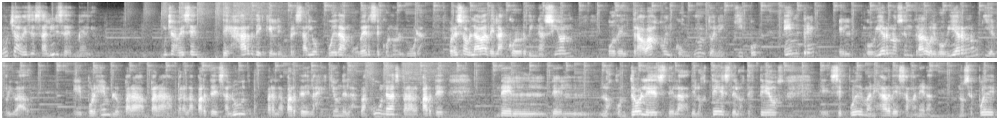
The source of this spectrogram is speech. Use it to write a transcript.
muchas veces salirse del medio. Muchas veces dejar de que el empresario pueda moverse con holgura. Por eso hablaba de la coordinación o del trabajo en conjunto, en equipo, entre el gobierno central o el gobierno y el privado. Eh, por ejemplo, para, para, para, la parte de salud, para la parte de la gestión de las vacunas, para la parte de los controles, de, la, de, los test, de los testeos, eh, se puede manejar de esa manera. No se puede,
